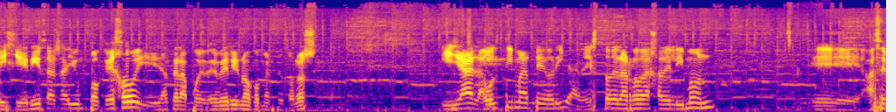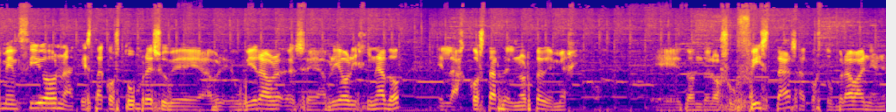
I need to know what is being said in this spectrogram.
higienizas ahí un poquejo y ya te la puedes beber y no comerte todo Y ya la última teoría de esto de la rodaja de limón eh, hace mención a que esta costumbre se, habría originado en las costas del norte de México, eh, donde los surfistas acostumbraban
